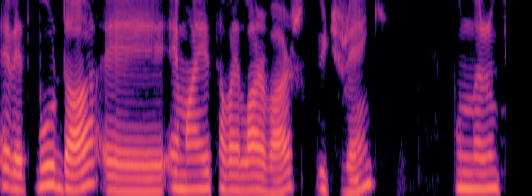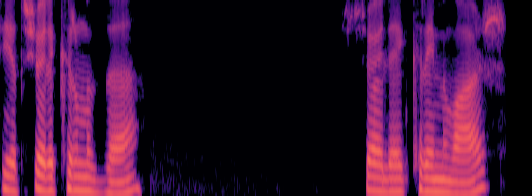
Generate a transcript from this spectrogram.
Evet burada e, emaye tavalar var. 3 renk. Bunların fiyatı şöyle kırmızı. Şöyle kremi var.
